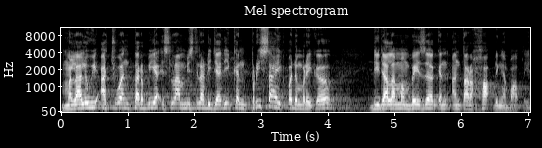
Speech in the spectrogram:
melalui acuan tarbiyah Islam mestilah dijadikan perisai kepada mereka di dalam membezakan antara hak dengan batil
